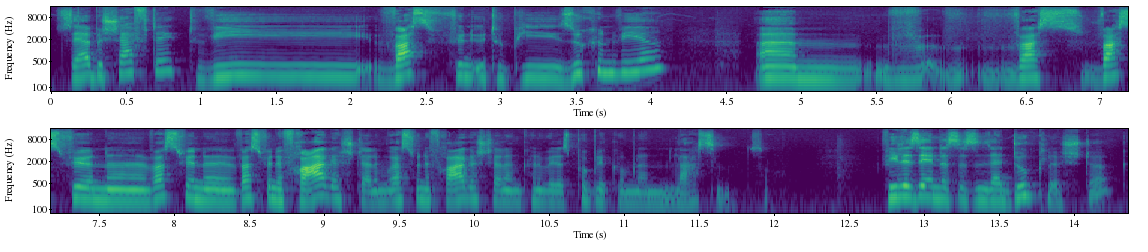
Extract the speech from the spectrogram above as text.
sehr beschäftigt, wie, was für eine Utopie suchen wir, ähm, was, was, für eine, was, für eine, was für eine Fragestellung, was für eine Fragestellung können wir das Publikum dann lassen. So. Viele sehen, das ist ein sehr dunkles Stück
